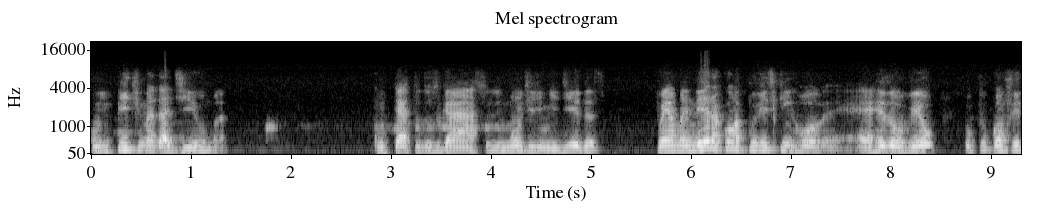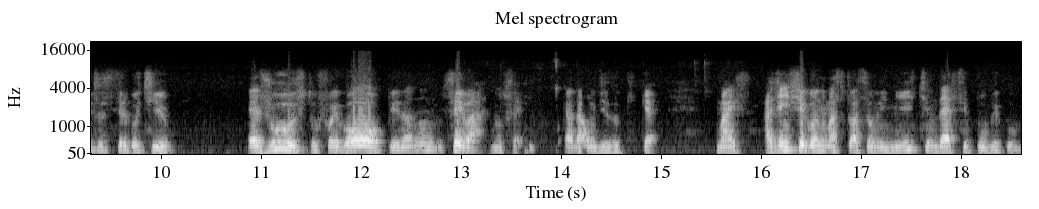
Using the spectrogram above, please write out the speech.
o impeachment da Dilma, com o teto dos gastos e um monte de medidas, foi a maneira como a política é, resolveu o conflito distributivo. É justo? Foi golpe? Não, sei lá, não sei. Cada um diz o que quer. Mas a gente chegou numa situação limite, um déficit público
